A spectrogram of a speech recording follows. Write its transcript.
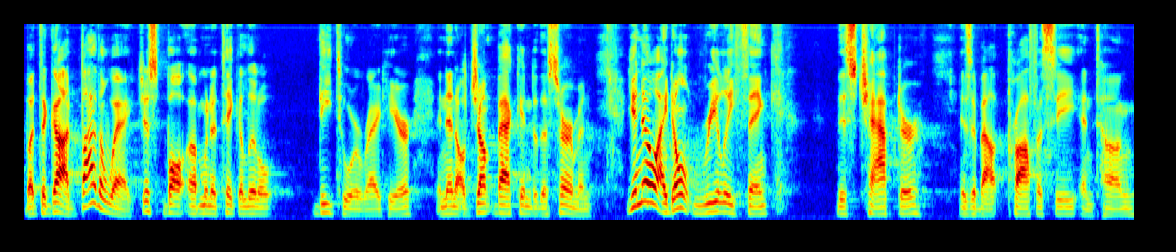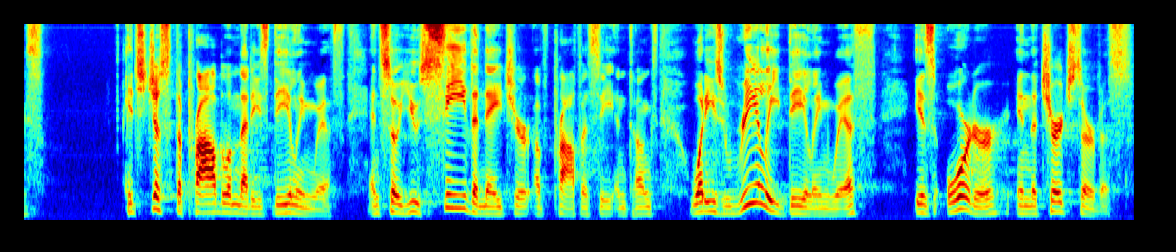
but to God. By the way, just ball, I'm going to take a little detour right here, and then I'll jump back into the sermon. You know, I don't really think this chapter is about prophecy and tongues. It's just the problem that he's dealing with. And so you see the nature of prophecy and tongues. What he's really dealing with is order in the church service.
